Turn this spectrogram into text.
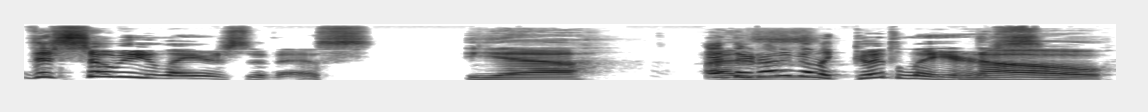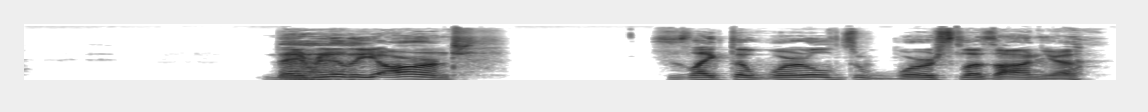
there's so many layers to this. yeah. And they're not even like good layers. No. They Ah. really aren't. This is like the world's worst lasagna.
